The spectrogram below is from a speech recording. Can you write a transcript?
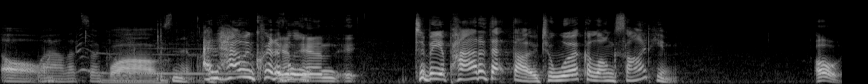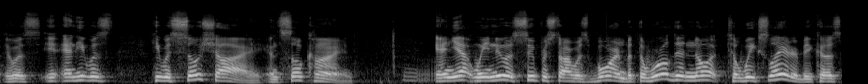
Oh, wow, that's so cool. Wow. Isn't it? And how And, incredible and it- to be a part of that, though, to work alongside him. oh, it was, and he was, he was so shy and so kind. And yet we knew a superstar was born, but the world didn't know it till weeks later because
